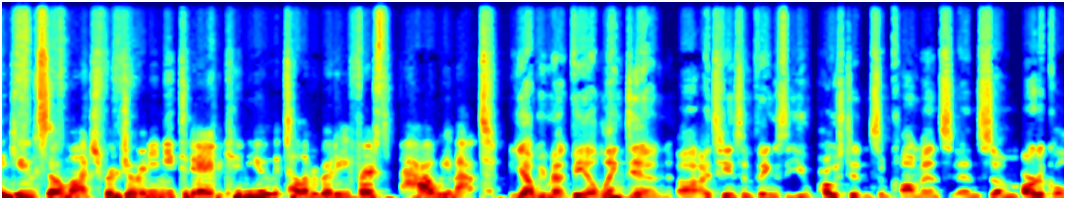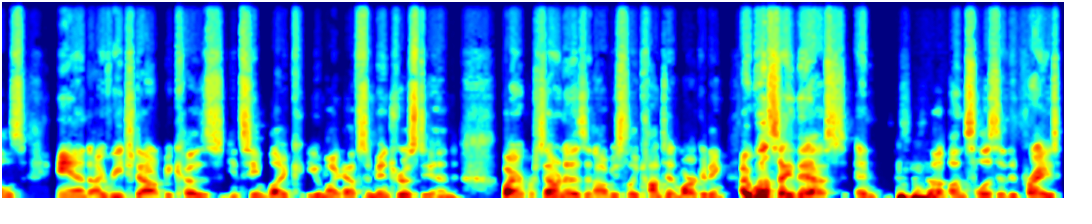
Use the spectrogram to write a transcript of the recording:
Thank you so much for joining me today. Can you tell everybody first how we met? Yeah, we met via LinkedIn. Uh, I'd seen some things that you posted and some comments and some articles, and I reached out because it seemed like you might have some interest in buyer personas and obviously content marketing. I will say this, and this mm-hmm. is unsolicited praise,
